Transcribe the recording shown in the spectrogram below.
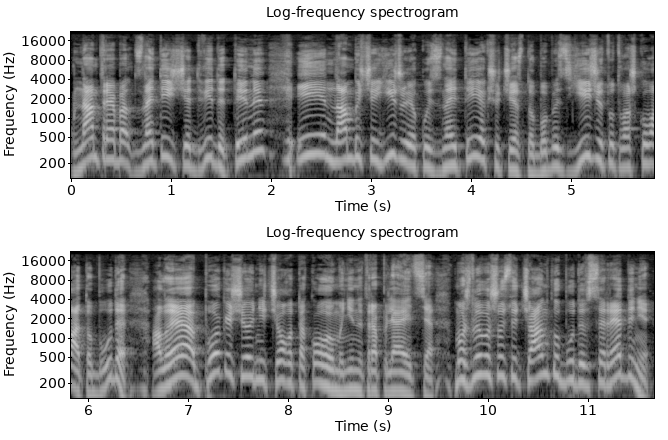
Нам треба знайти ще дві дитини, і нам би ще їжу якусь знайти, якщо чесно, бо без їжі тут важкувато буде. Але поки що нічого такого мені не трапляється. Можливо, щось у чанку буде всередині,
